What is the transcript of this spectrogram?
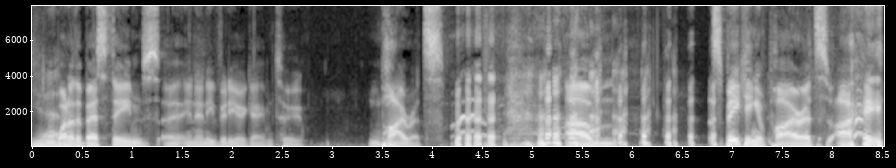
Yeah. One of the best themes uh, in any video game too. Mm-hmm. Pirates. um, speaking of pirates, I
